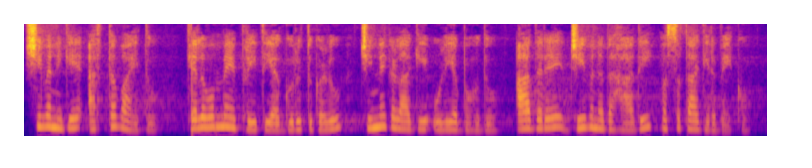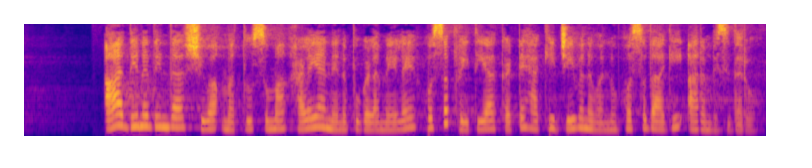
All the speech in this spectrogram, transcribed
ಶಿವನಿಗೆ ಅರ್ಥವಾಯಿತು. ಕೆಲವೊಮ್ಮೆ ಪ್ರೀತಿಯ ಗುರುತುಗಳು ಚಿಹ್ನೆಗಳಾಗಿ ಉಳಿಯಬಹುದು. ಆದರೆ ಜೀವನದ ಹಾದಿ ಹೊಸತಾಗಿರಬೇಕು. ಆ ದಿನದಿಂದ ಶಿವ ಮತ್ತು ಸುಮ ಹಳೆಯ ನೆನಪುಗಳ ಮೇಲೆ ಹೊಸ ಪ್ರೀತಿಯ ಕಟ್ಟೆ ಹಾಕಿ ಜೀವನವನ್ನು ಹೊಸದಾಗಿ ಆರಂಭಿಸಿದರು.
